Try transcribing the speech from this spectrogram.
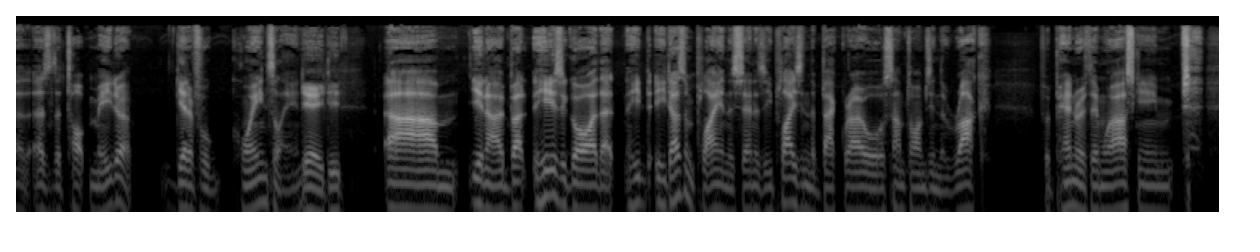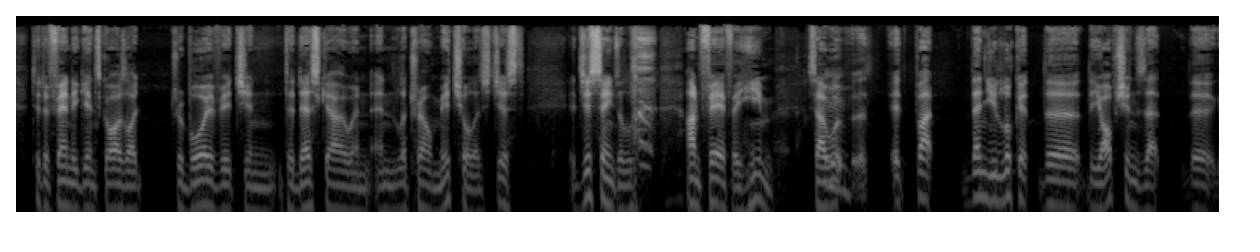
uh, as the top meter getter for Queensland. Yeah, he did. Um, you know, but here's a guy that he he doesn't play in the centres. He plays in the back row or sometimes in the ruck for Penrith, and we're asking him to defend against guys like Trbojevic and Tedesco and and Latrell Mitchell. It's just it just seems a l- unfair for him. So, we- it, but then you look at the the options that the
